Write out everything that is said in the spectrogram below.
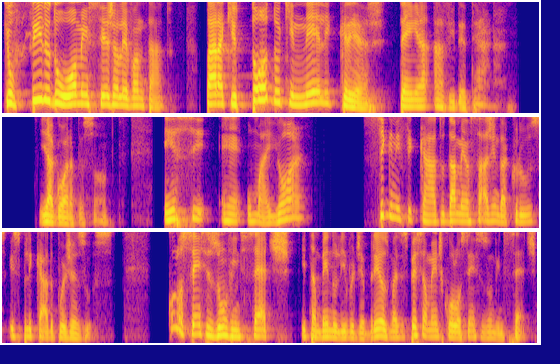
que o filho do homem seja levantado para que todo que nele crer tenha a vida eterna. E agora, pessoal, esse é o maior significado da mensagem da cruz explicado por Jesus. Colossenses 1:27 e também no livro de Hebreus, mas especialmente Colossenses 1:27.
